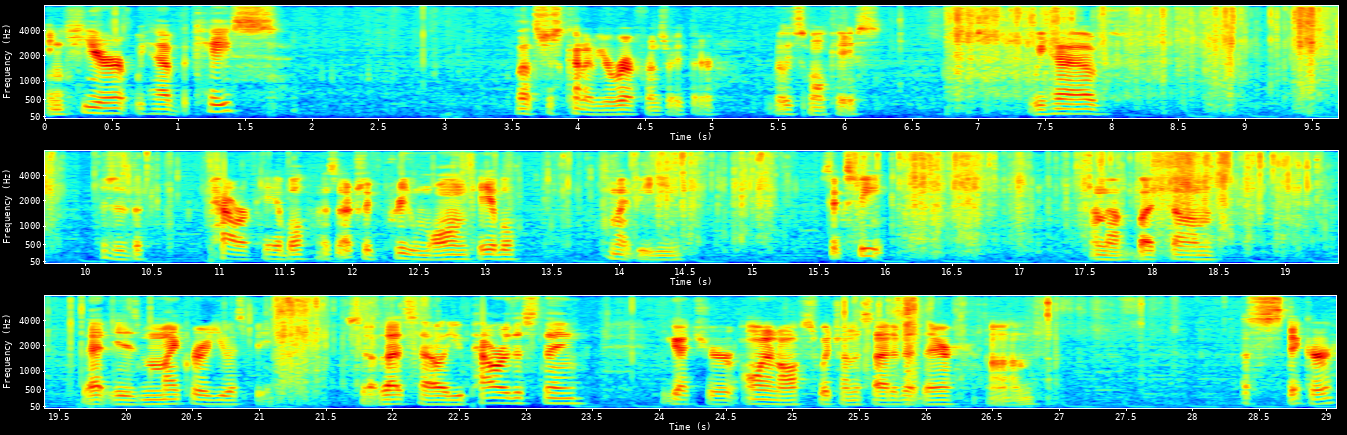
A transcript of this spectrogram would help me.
In here we have the case. That's just kind of your reference right there. Really small case. We have this is the power cable. It's actually a pretty long cable. It might be six feet. I don't know, but um, that is micro USB. So that's how you power this thing. You got your on and off switch on the side of it there. Um, a sticker.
